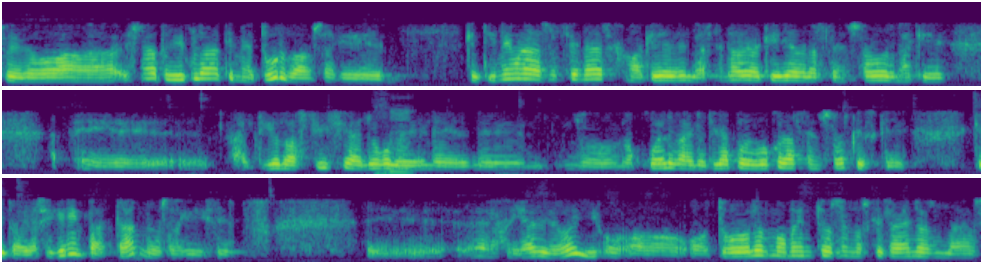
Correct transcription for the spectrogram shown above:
pero ah, es una película que me turba, o sea, que, que tiene unas escenas como aquel, la escena de aquella del ascensor en la que eh, al tío lo asfixia y luego le, le- le- lo, lo cuelga y lo tira por el boco del ascensor, que es que, que todavía siguen impactando, o sea, que dices, eh, a día de hoy, o, o- o todos los momentos en los que salen los, las-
